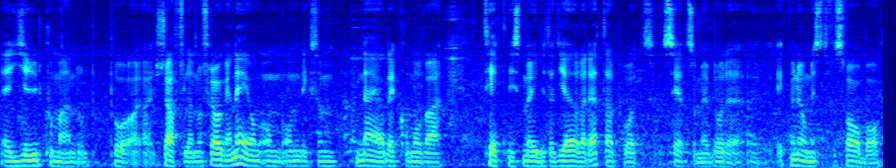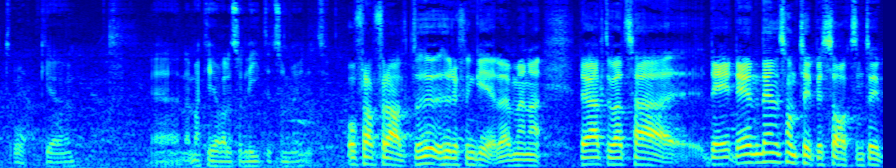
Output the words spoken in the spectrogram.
eh, ljudkommandon på eh, shufflen. Och frågan är om, om, om liksom när det kommer att vara tekniskt möjligt att göra detta på ett sätt som är både eh, ekonomiskt försvarbart och eh, man kan göra det så litet som möjligt. Och framförallt hur, hur det fungerar. Jag menar, det har alltid varit så här. Det, det, det är en sån typisk sak som typ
